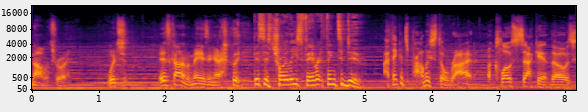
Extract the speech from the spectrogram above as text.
not with Troy, which is kind of amazing actually. This is Troy Lee's favorite thing to do. I think it's probably still ride. A close second, though, is,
